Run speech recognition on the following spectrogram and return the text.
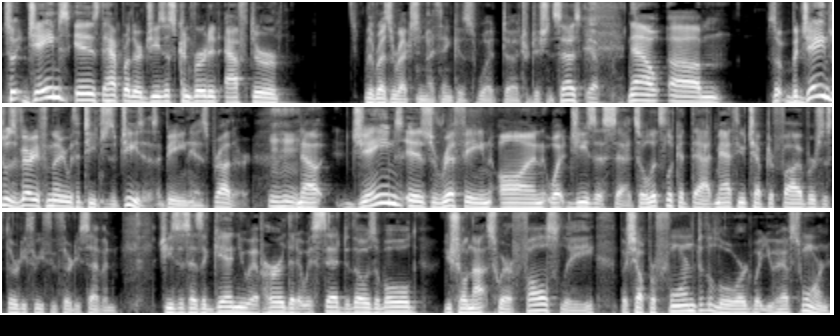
so James is the half brother of Jesus, converted after the resurrection. I think is what uh, tradition says. Yep. Now, um, so but James was very familiar with the teachings of Jesus, being his brother. Mm-hmm. Now, James is riffing on what Jesus said. So let's look at that. Matthew chapter five, verses thirty-three through thirty-seven. Jesus says, "Again, you have heard that it was said to those of old." You shall not swear falsely, but shall perform to the Lord what you have sworn.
